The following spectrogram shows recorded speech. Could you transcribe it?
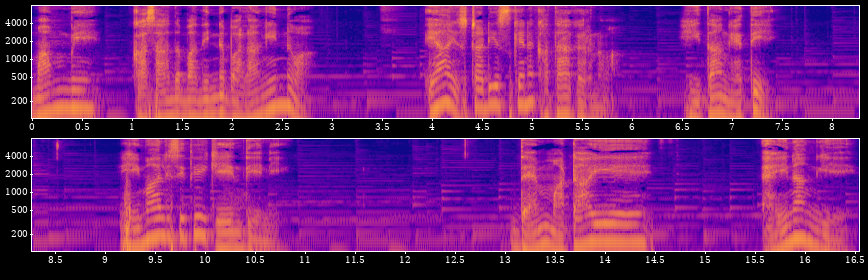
මං මේ කසාද බඳින්න බලං ඉන්නවා. එයා ස්ටඩිස් ගැන කතා කරනවා. හිතන් ඇති. හිමාලි සිතේ කේන්තියනි. දැම් මටයියේ ඇයිනංගේ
